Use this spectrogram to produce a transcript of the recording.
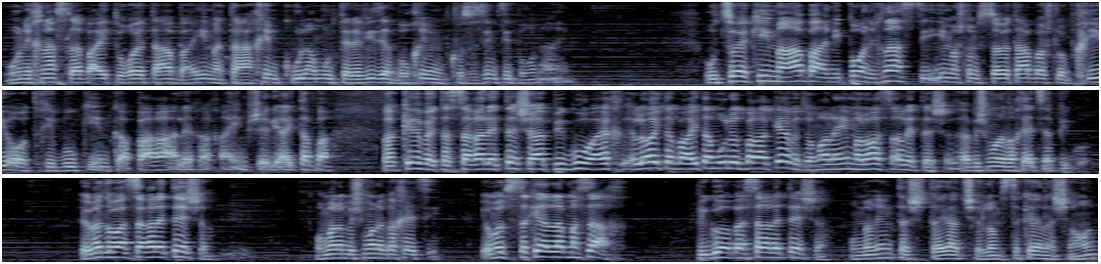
הוא נכנס לבית, הוא רואה את האבא, אמא, את האחים, כולם מול טלוויזיה, בורחים, מתכוססים ציפורניים. הוא צועק, אמא, אבא, אני פה, נכנסתי, אמא שלו מסתובבת, אבא שלו, בחיות, חיבוקים, כפרה עליך, החיים שלי, היית ברכבת, עשרה לתשע, היה פיגוע, איך, לא היית, היית אמור להיות ברכבת. הוא אמר לה, אמא, לא עשרה לתשע, זה היה בשמונה וחצי הפיגוע. היא אומרת לו, בעשרה לתשע. הוא אומר לה, בשמונה וחצי. היא אומרת, תסתכל על המסך, פיגוע בעשרה לתשע. הוא מרים את היד שלו, מסתכל על השעון,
